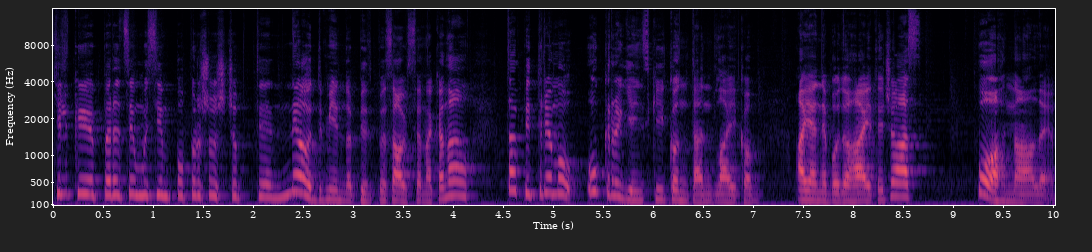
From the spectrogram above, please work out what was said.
Тільки перед цим усім попрошу, щоб ти неодмінно підписався на канал та підтримав український контент лайком. А я не буду гаяти час. Погнали!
